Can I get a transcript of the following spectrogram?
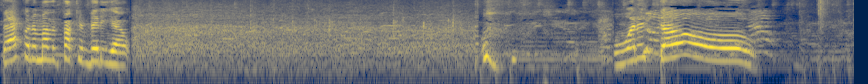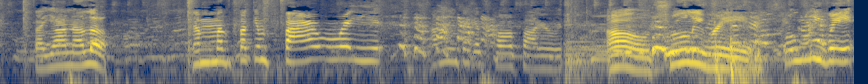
Back on the motherfucking video. what it do? So y'all know, look. Got my motherfucking fire red. I don't even think it's called fire red. Oh, truly red. Truly red.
